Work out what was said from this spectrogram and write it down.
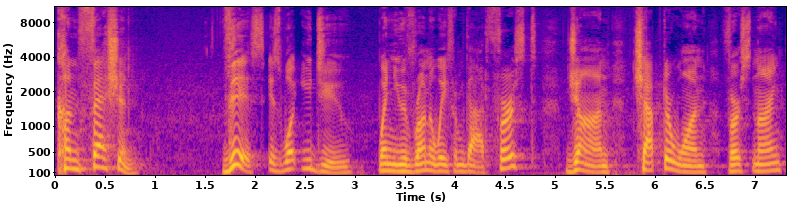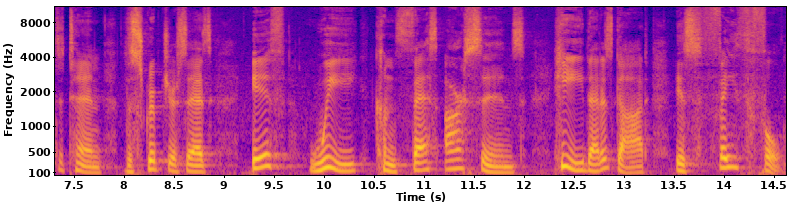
Confession. This is what you do when you've run away from God. First John chapter 1 verse 9 to 10, the scripture says, "If we confess our sins, he that is God is faithful.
